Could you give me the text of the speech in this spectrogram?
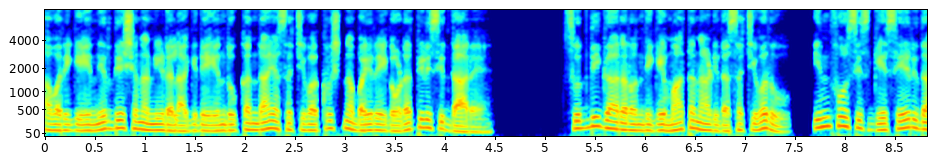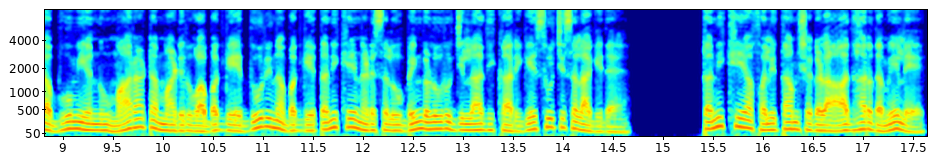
ಅವರಿಗೆ ನಿರ್ದೇಶನ ನೀಡಲಾಗಿದೆ ಎಂದು ಕಂದಾಯ ಸಚಿವ ಕೃಷ್ಣ ಬೈರೇಗೌಡ ತಿಳಿಸಿದ್ದಾರೆ. ಸುದ್ದಿಗಾರರೊಂದಿಗೆ ಮಾತನಾಡಿದ ಸಚಿವರು ಇನ್ಫೋಸಿಸ್ಗೆ ಸೇರಿದ ಭೂಮಿಯನ್ನು ಮಾರಾಟ ಮಾಡಿರುವ ಬಗ್ಗೆ ದೂರಿನ ಬಗ್ಗೆ ತನಿಖೆ ನಡೆಸಲು ಬೆಂಗಳೂರು ಜಿಲ್ಲಾಧಿಕಾರಿಗೆ ಸೂಚಿಸಲಾಗಿದೆ. ತನಿಖೆಯ ಫಲಿತಾಂಶಗಳ ಆಧಾರದ ಮೇಲೆ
